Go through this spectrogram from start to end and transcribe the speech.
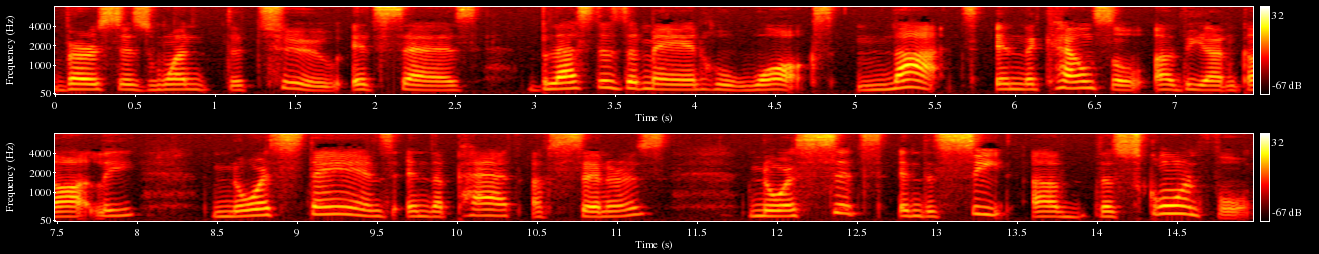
verses 1 to 2, it says, Blessed is the man who walks not in the counsel of the ungodly, nor stands in the path of sinners, nor sits in the seat of the scornful.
